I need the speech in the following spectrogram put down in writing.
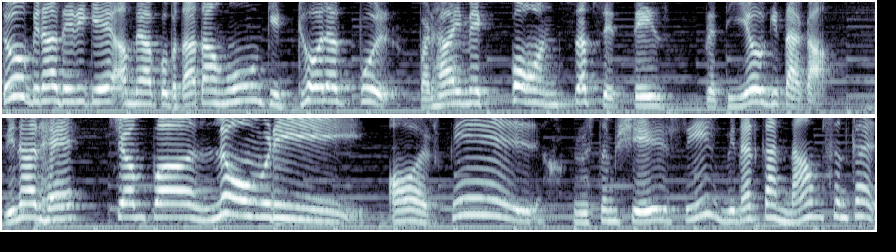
तो बिना देरी के अब मैं आपको बताता हूँ कि ढोलकपुर पढ़ाई में कौन सबसे तेज प्रतियोगिता का विनर है चंपा लोमड़ी। और फिर रुस्तम शेर से विनर का नाम सुनकर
